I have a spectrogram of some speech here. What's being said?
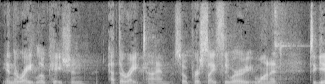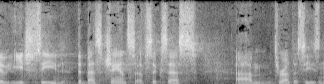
in the right location at the right time. So, precisely where we want it to give each seed the best chance of success um, throughout the season.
